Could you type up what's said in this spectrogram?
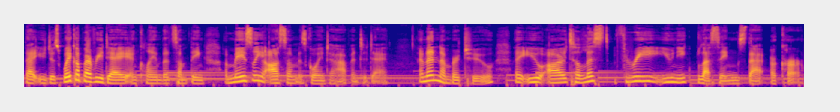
that you just wake up every day and claim that something amazingly awesome is going to happen today. And then number two, that you are to list three unique blessings that occur.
